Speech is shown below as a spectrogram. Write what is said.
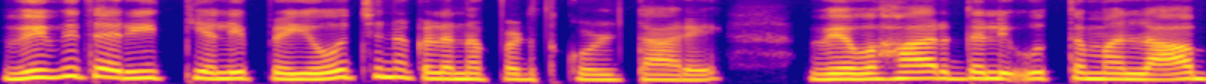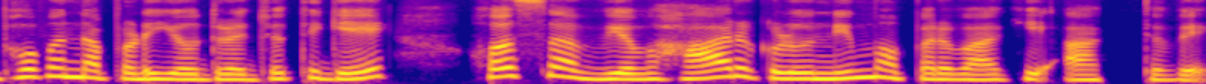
ವಿವಿಧ ರೀತಿಯಲ್ಲಿ ಪ್ರಯೋಜನಗಳನ್ನ ಪಡೆದುಕೊಳ್ತಾರೆ. ವ್ಯವಹಾರದಲ್ಲಿ ಉತ್ತಮ ಲಾಭವನ್ನ ಪಡೆಯೋದ್ರ ಜೊತೆಗೆ ಹೊಸ ವ್ಯವಹಾರಗಳು ನಿಮ್ಮ ಪರವಾಗಿ ಆಗ್ತವೆ.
